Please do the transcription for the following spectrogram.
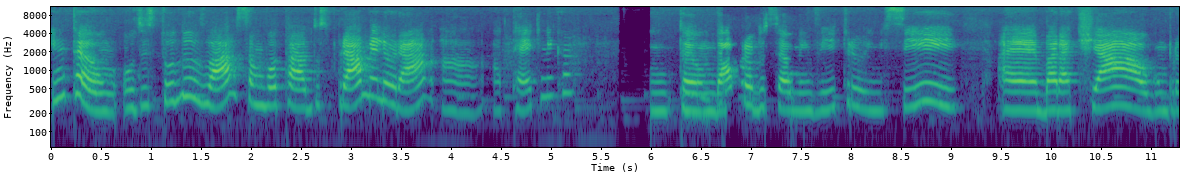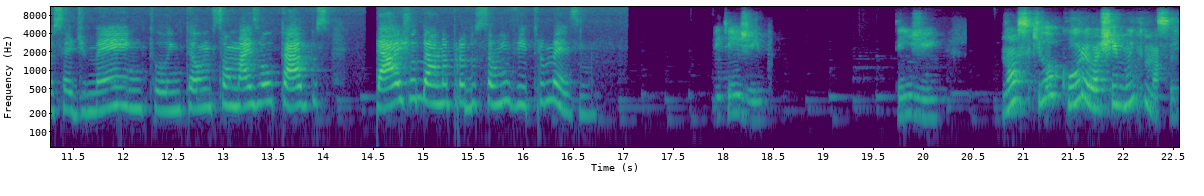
Então, os estudos lá são votados para melhorar a, a técnica então, uhum. da produção in vitro em si, é, baratear algum procedimento, então são mais voltados para ajudar na produção in vitro mesmo. Entendi. Entendi. Nossa, que loucura, eu achei muito massa.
